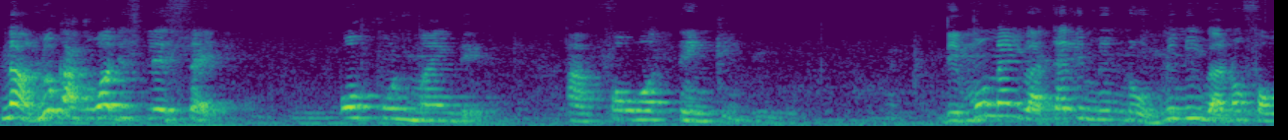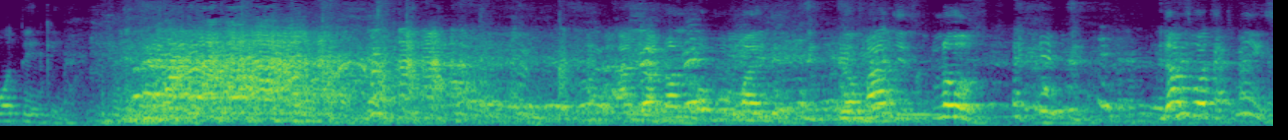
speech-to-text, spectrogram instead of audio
Now look at what this place said. Open-minded and forward-thinking. The moment you are telling me no, meaning you are not forward-thinking. and you are not open-minded. Your mind is closed. That's what it means.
